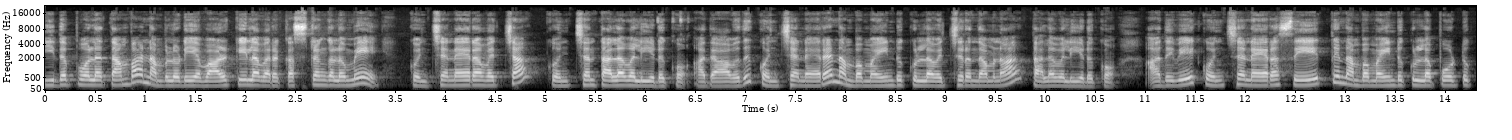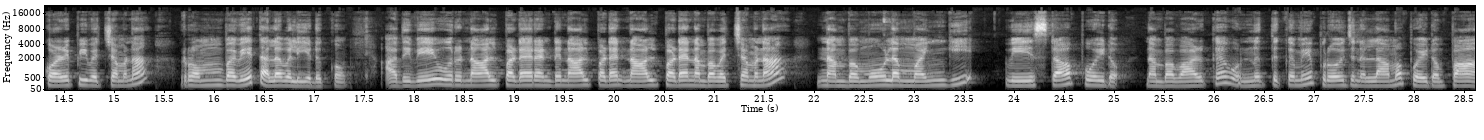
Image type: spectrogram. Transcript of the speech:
இதை போல தாம்பா நம்மளுடைய வாழ்க்கையில் வர கஷ்டங்களுமே கொஞ்ச நேரம் வச்சா கொஞ்சம் தலைவலி எடுக்கும். அதாவது கொஞ்ச நேரம் நம்ம மைண்டுக்குள்ளே வச்சுருந்தோம்னா தலைவலி எடுக்கும். அதுவே கொஞ்ச நேரம் சேர்த்து நம்ம மைண்டுக்குள்ளே போட்டு குழப்பி வச்சோம்னா ரொம்பவே தலைவலி எடுக்கும். அதுவே ஒரு நாள் பட ரெண்டு நாள் பட நாள் பட நம்ம வச்சோம்னா நம்ம மூளை மங்கி வேஸ்ட்டாக போயிடும். நம்ம வாழ்க்கை ஒன்றுத்துக்குமே பிரயோஜனம் இல்லாமல் போயிடும்ப்பா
